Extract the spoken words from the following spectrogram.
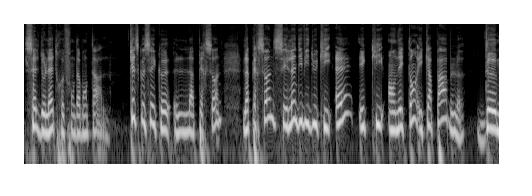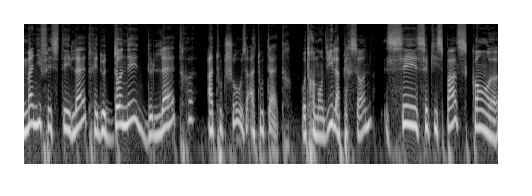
celle de l'être fondamental. Qu'est-ce que c'est que la personne? La personne, c'est l'individu qui est et qui, en étant, est capable de manifester l'être et de donner de l'être à toute chose, à tout être. Autrement dit, la personne, c'est ce qui se passe quand euh,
